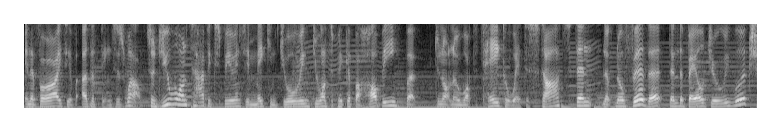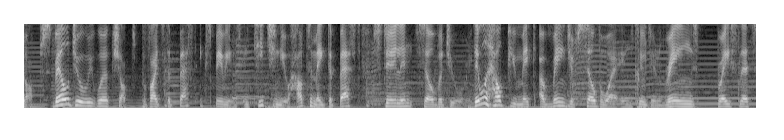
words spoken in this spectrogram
in a variety of other things as well. So, do you want to have experience in making jewelry? Do you want to pick up a hobby but do not know what to take or where to start, then look no further than the Veil Jewelry Workshops. Veil Jewelry Workshops provides the best experience in teaching you how to make the best sterling silver jewelry. They will help you make a range of silverware including rings, bracelets,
